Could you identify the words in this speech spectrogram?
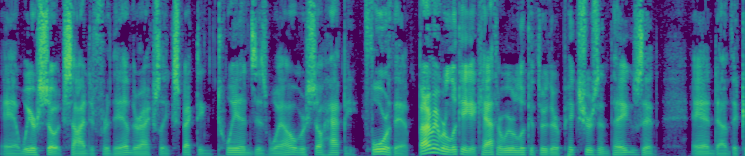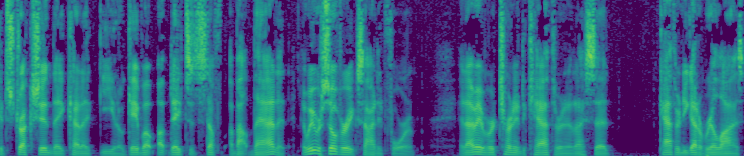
and we are so excited for them. They're actually expecting twins as well. We're so happy for them. But I remember looking at Catherine. We were looking through their pictures and things, and and uh, the construction. They kind of you know gave up updates and stuff about that, and, and we were so very excited for him. And I remember turning to Catherine and I said, Catherine, you got to realize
